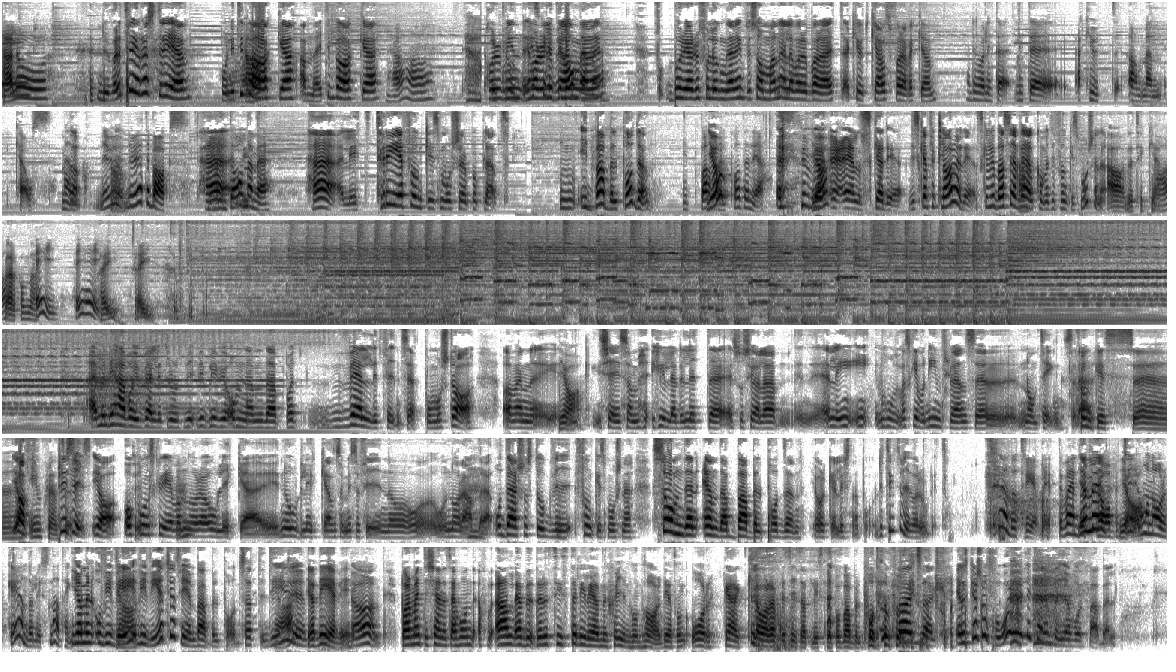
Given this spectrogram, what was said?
Hallå! Nu var det tre röster igen. Hon är tillbaka, Anna är tillbaka. Ja. Har du, Jag min, har du lite lugnare? Börjar du få lugnare inför sommaren eller var det bara ett akut kaos förra veckan? Ja, Det var lite, lite akut allmän kaos. Men Ja. nu, nu är jag tillbaks. Jag blir inte av med. Härligt! Tre funkismorsor på plats. Mm, I Babbelpodden. I Babbelpodden ja. Jag älskar det. Vi ska förklara det. Ska vi bara säga välkommen till Funkismorsorna? Ja, det tycker jag. Välkomna. Hej, hej, hej. Hej, hej. Nej men det här var ju väldigt roligt. Vi, vi blev ju omnämnda på ett väldigt fint sätt på mors dag. Av en eh, Ja. tjej som hyllade lite sociala, eller i, vad skrev hon, influencer någonting sådär. Funkis eh, Ja, influencer. precis. Ja. Och Typ. hon skrev om några olika, eh, Nordlyckan som är så fin och, och, och några andra. Och där så stod vi, Funkismorsorna, som den enda babbelpodden jag orkar lyssna på. Det tyckte vi var roligt. Det var ändå trevligt. Det var ändå Ja, ett men- bra betyg. Ja. Hon orkar ju ändå lyssna tänker Ja men och vi, ve- Ja. vi vet ju att vi är en babbelpodd så att det är Ja. ju... Ja, det är vi. Ja. Bara man inte känner så här, hon, all, det, det sista lilla energin hon har det är att hon orkar, klarar precis att lyssna på Babbelpodden. Ja exakt. Eller så kanske hon får lite energi av vårt babbel.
